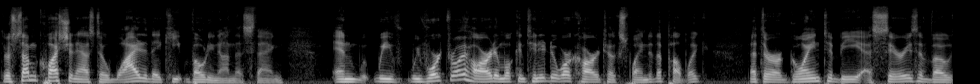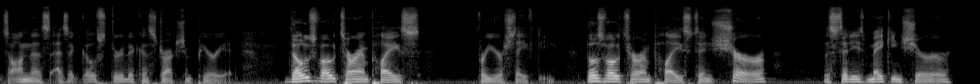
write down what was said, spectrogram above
there's some question as to why do they keep voting on this thing, and we've we've worked really hard and we'll continue to work hard to explain to the public that there are going to be a series of votes on this as it goes through the construction period. Those votes are in place for your safety. Those votes are in place to ensure the city's making sure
